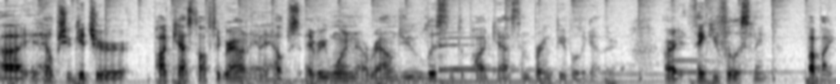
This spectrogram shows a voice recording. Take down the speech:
Uh, it helps you get your podcast off the ground, and it helps everyone around you listen to podcasts and bring people together. All right, thank you for listening. Bye bye.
